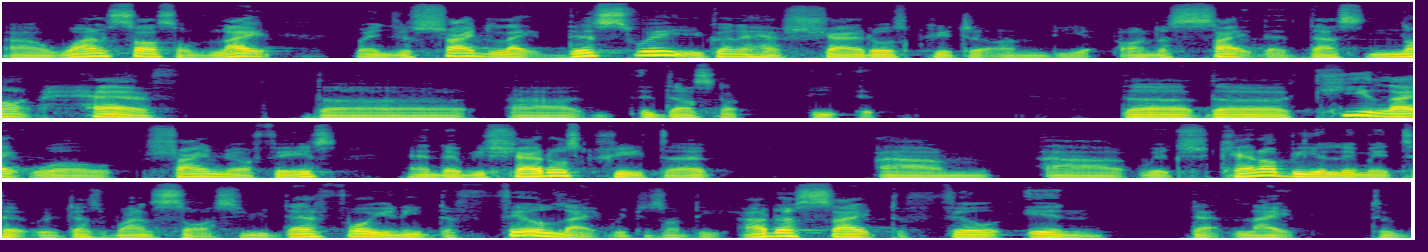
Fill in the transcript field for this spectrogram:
uh, one source of light, when you shine the light this way, you're going to have shadows created on the on the side that does not have the uh, it does not it, the the key light will shine your face and there'll be shadows created um, uh, which cannot be eliminated with just one source. You, therefore, you need the fill light, which is on the other side, to fill in that light to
